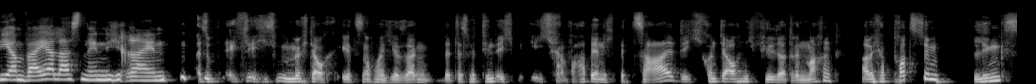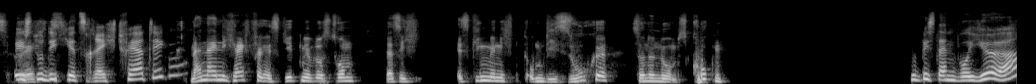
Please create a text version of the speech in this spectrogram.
die am Weiher lassen ihn nicht rein. Also ich, ich möchte auch jetzt nochmal hier sagen, das mit Tinder, ich, ich habe ja nicht bezahlt, ich konnte ja auch nicht viel da drin machen, aber ich habe trotzdem links. Willst rechts, du dich jetzt rechtfertigen? Nein, nein, nicht rechtfertigen. Es geht mir bloß drum, dass ich, es ging mir nicht um die Suche, sondern nur ums Gucken. Du bist ein Voyeur?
